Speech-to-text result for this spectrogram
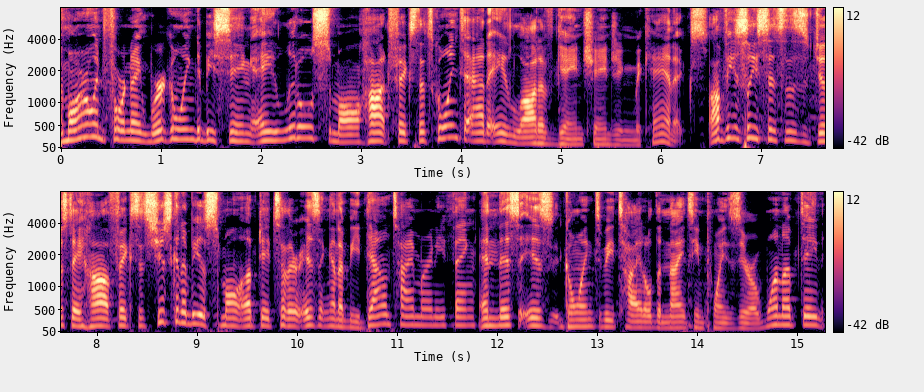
Tomorrow in Fortnite, we're going to be seeing a little small hotfix that's going to add a lot of game-changing mechanics. Obviously, since this is just a hotfix, it's just going to be a small update, so there isn't going to be downtime or anything, and this is going to be titled the 19.01 update,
